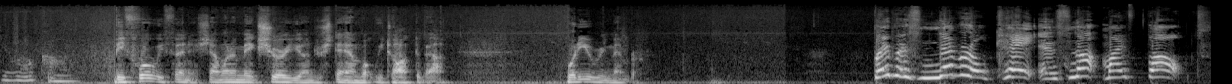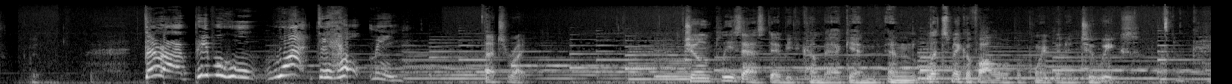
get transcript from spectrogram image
You're welcome. Before we finish, I want to make sure you understand what we talked about. What do you remember? Rape is never okay, and it's not my fault. There are people who want to help me. That's right. Joan, please ask Debbie to come back in and let's make a follow up appointment in two weeks. Okay.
